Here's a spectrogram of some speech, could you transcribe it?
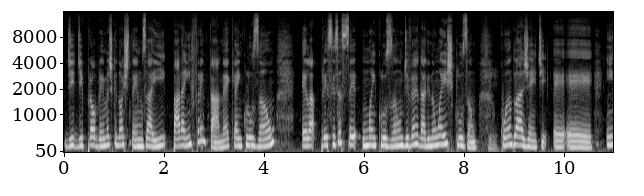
de, de problemas que nós temos aí para enfrentar, né? Que a inclusão ela precisa ser uma inclusão de verdade, não uma exclusão. Sim. Quando a gente é, é,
